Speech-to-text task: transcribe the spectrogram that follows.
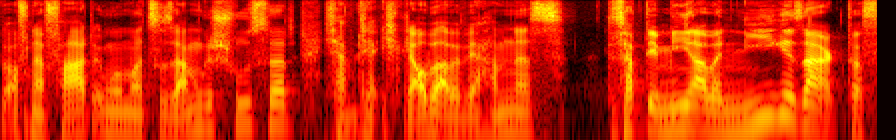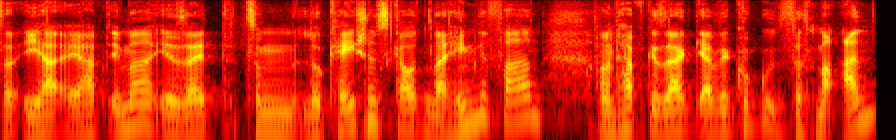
auf einer Fahrt irgendwo mal zusammengeschustert. Ich, hab, ich glaube aber, wir haben das das habt ihr mir aber nie gesagt. Dass, ihr, ihr habt immer, ihr seid zum Location Scouten da hingefahren und habt gesagt, ja, wir gucken uns das mal an.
